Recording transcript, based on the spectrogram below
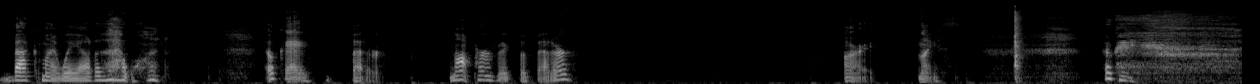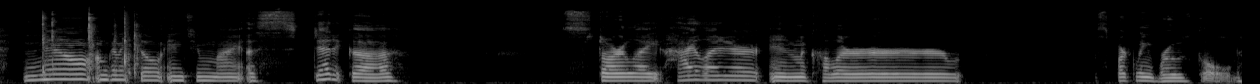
back my way out of that one. Okay, better. Not perfect, but better. All right, nice. Okay, now I'm going to go into my Aesthetica Starlight Highlighter in the color Sparkling Rose Gold,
